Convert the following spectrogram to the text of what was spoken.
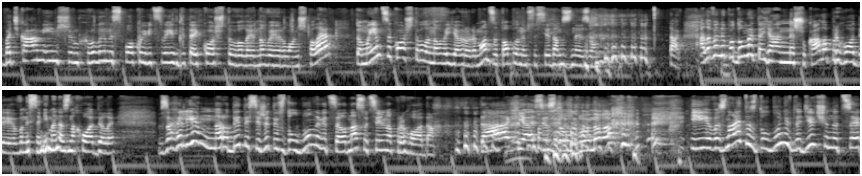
батькам іншим хвилини спокою від своїх дітей коштували новий рулон шпалер, то моїм це коштувало новий євроремонт затопленим сусідам знизу. Так, але ви не подумайте, я не шукала пригоди, вони самі мене знаходили. Взагалі, народитись і жити в Здолбунові це одна суцільна пригода. Так, я зі Здолбунова. І ви знаєте, Здолбунів для дівчини це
